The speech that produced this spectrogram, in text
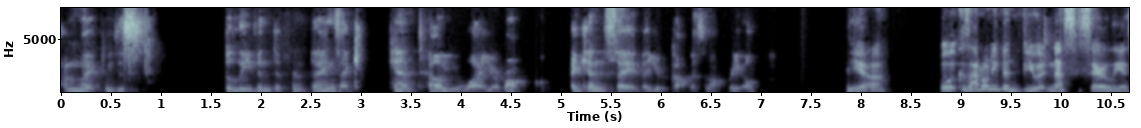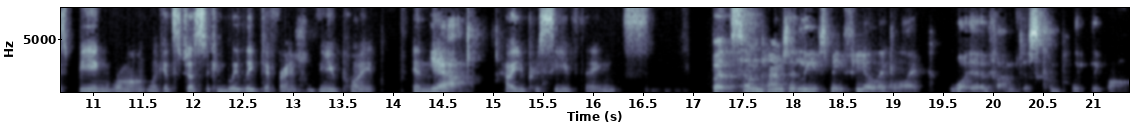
I'm like, we just believe in different things. I can't tell you why you're wrong. I can say that your God is not real. Yeah. Well, because I don't even view it necessarily as being wrong. Like it's just a completely different viewpoint in Yeah. how you perceive things. But sometimes it leaves me feeling like, what if I'm just completely wrong?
